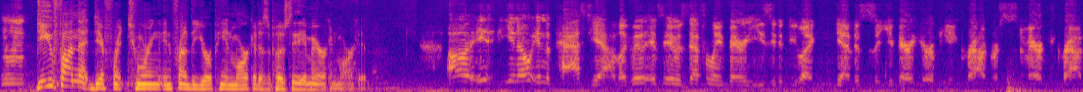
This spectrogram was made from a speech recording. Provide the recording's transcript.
Mhm. Do you find that different touring in front of the European market as opposed to the American market? Uh, it, you know, in the past, yeah, like it, it was definitely very easy to be like, yeah, this is a very European crowd versus an American crowd.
